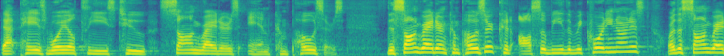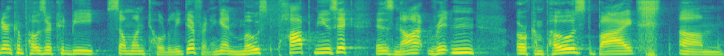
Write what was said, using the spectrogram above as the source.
that pays royalties to songwriters and composers. The songwriter and composer could also be the recording artist, or the songwriter and composer could be someone totally different. Again, most pop music is not written or composed by um,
